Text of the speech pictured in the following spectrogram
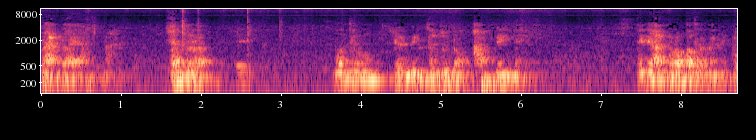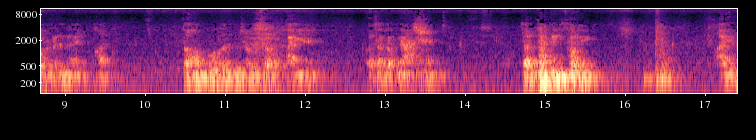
তার দায় আপনার। সুতরাং মধ্যের মৃত্যুর জন্য আপনিই নেই তিনি আর কোনো কথা নাকি বললেন না খান তখন বললেন, যে ওসব আইয়ে অর্থাৎ আপনি আসেন। তার দুদিন পরে আয়ু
